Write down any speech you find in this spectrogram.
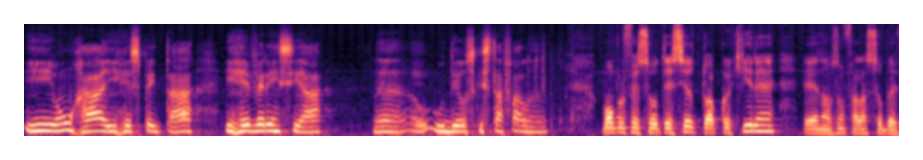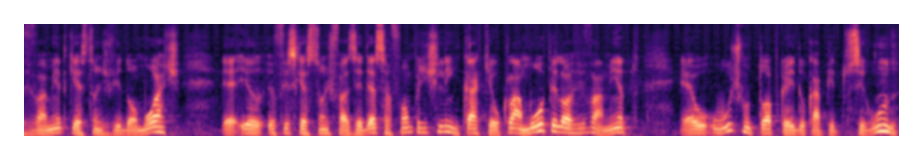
e honrar e respeitar e reverenciar né, o Deus que está falando. Bom, professor, o terceiro tópico aqui, né, é, nós vamos falar sobre avivamento, questão de vida ou morte é, eu, eu, fiz questão de fazer dessa forma para a gente linkar que o clamor pelo avivamento é o, o, último tópico aí do capítulo 2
